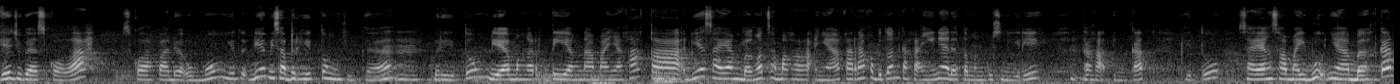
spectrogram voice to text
Dia juga sekolah, sekolah pada umum gitu. Dia bisa berhitung juga Mm-mm. berhitung dia mengerti yang namanya kakak dia sayang banget sama kakaknya karena kebetulan kakaknya ini ada temanku sendiri kakak tingkat gitu sayang sama ibunya bahkan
